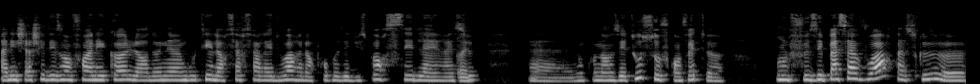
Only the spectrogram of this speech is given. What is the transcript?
aller chercher des enfants à l'école, leur donner un goûter, leur faire faire les devoirs et leur proposer du sport, c'est de la RSE. Donc on en faisait tous, sauf qu'en fait, euh, on le faisait pas savoir parce que euh,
